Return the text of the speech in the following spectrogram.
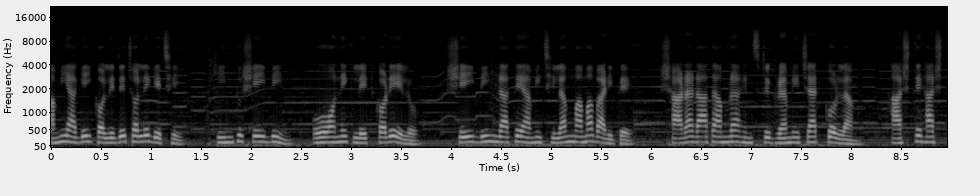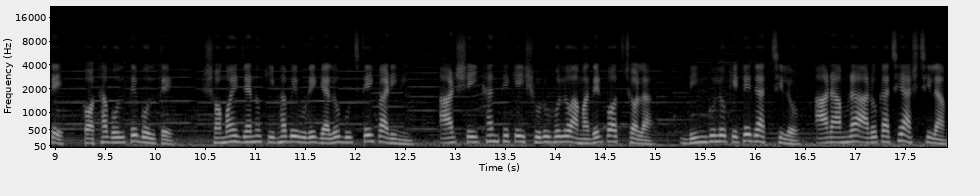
আমি আগেই কলেজে চলে গেছি, কিন্তু সেই দিন, ও অনেক লেট করে এলো সেই দিন রাতে আমি ছিলাম মামা বাড়িতে। সারা রাত আমরা ইনস্টাগ্রামে চ্যাট করলাম। হাসতে হাসতে, কথা বলতে বলতে, সময় যেন কীভাবে উড়ে গেল বুঝতেই পারিনি। আর সেইখান থেকেই শুরু হলো আমাদের পথ চলা। দিনগুলো কেটে যাচ্ছিল, আর আমরা আরও কাছে আসছিলাম।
